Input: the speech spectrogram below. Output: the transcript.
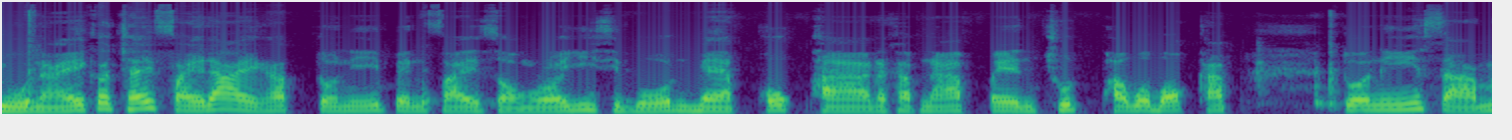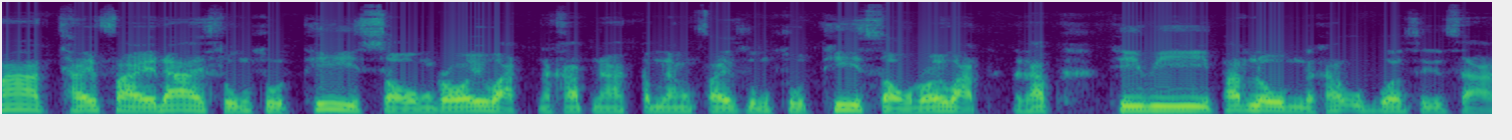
อยู่ไหนก็ใช้ไฟได้ครับ ตัวนี้เป็นไฟ 220 โวลต์แบบพกพานะครับนะ เป็นชุด power box ครับ ตัวนี้สามารถใช้ไฟได้สูงสุดที่ 200 วัตต์นะครับนะกำลังไฟสูงสุดที่ 200 วัตต์นะครับ ทีวีพัดลมนะครับ อุปกรณ์สื่อสาร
